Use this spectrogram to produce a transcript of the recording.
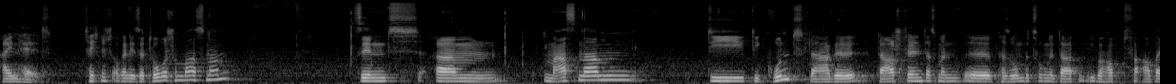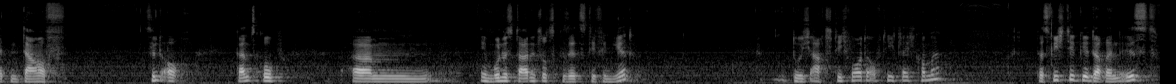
einhält. Technisch-organisatorische Maßnahmen sind ähm, Maßnahmen, die die Grundlage darstellen, dass man äh, personenbezogene Daten überhaupt verarbeiten darf. Sind auch ganz grob ähm, im Bundesdatenschutzgesetz definiert, durch acht Stichworte, auf die ich gleich komme. Das Wichtige darin ist,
